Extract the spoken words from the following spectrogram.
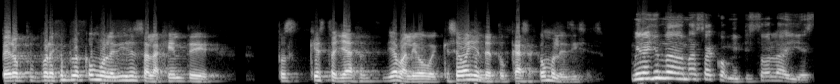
pero por ejemplo, ¿cómo le dices a la gente, pues que esto ya, ya valió, güey, que se vayan de tu casa, ¿cómo les dices? Mira, yo nada más saco mi pistola y, este,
